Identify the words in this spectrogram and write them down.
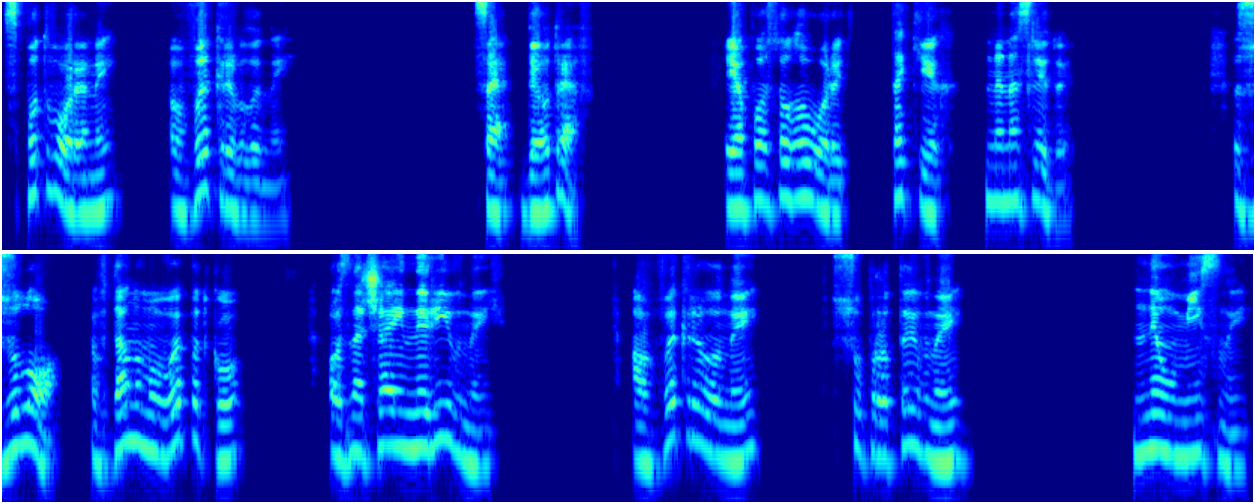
спотворений, викривлений. Це Деотреф. І апостол говорить: таких не наслідуй. Зло в даному випадку означає нерівний, а викривлений, супротивний, неумісний,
